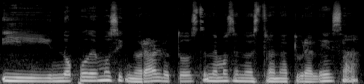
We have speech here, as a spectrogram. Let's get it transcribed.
Y no podemos ignorarlo, todos tenemos en nuestra naturaleza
